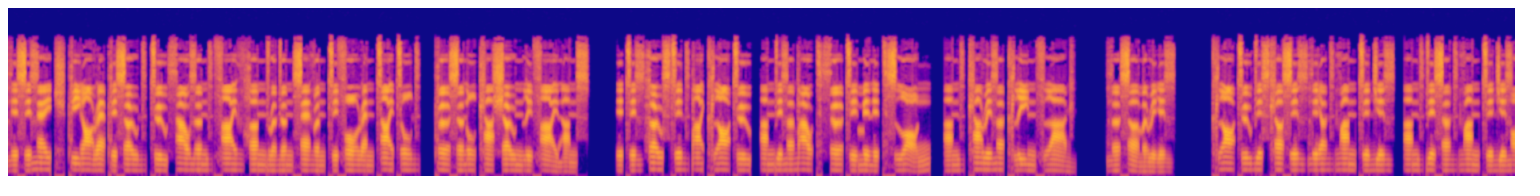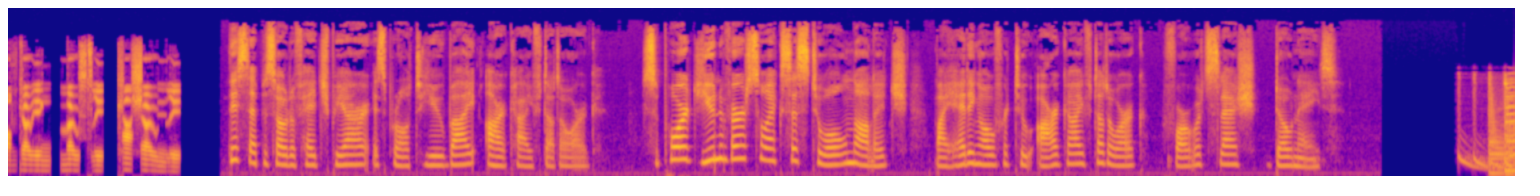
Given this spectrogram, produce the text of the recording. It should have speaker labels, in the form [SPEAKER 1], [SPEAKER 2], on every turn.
[SPEAKER 1] This is HPR episode 2574 entitled Personal Cash Only Finance. It is hosted by Klaatu and is about 30 minutes long and carries a clean flag. The summary is Klaatu discusses the advantages and disadvantages of going mostly cash only.
[SPEAKER 2] This episode of HPR is brought to you by archive.org. Support universal access to all knowledge by heading over to archive.org forward slash donate. Mm-hmm.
